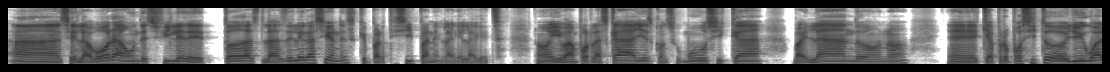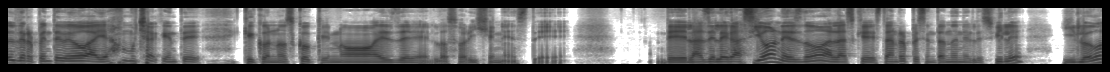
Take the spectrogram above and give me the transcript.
ah, se elabora un desfile de todas las delegaciones que participan en la Guelaguetza, ¿no? Y van por las calles con su música, bailando, ¿no? Eh, que a propósito, yo igual de repente veo allá mucha gente que conozco que no es de los orígenes de, de las delegaciones, ¿no? A las que están representando en el desfile. Y luego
